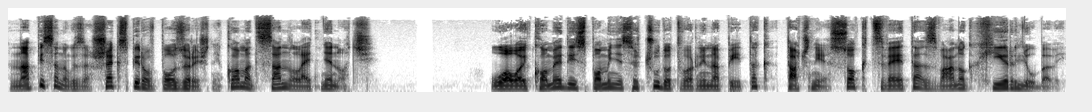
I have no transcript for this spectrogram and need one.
napisanog za Šekspirov pozorišni komad San letnje noći. U ovoj komediji spominje se čudotvorni napitak, tačnije sok cveta zvanog hir ljubavi.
